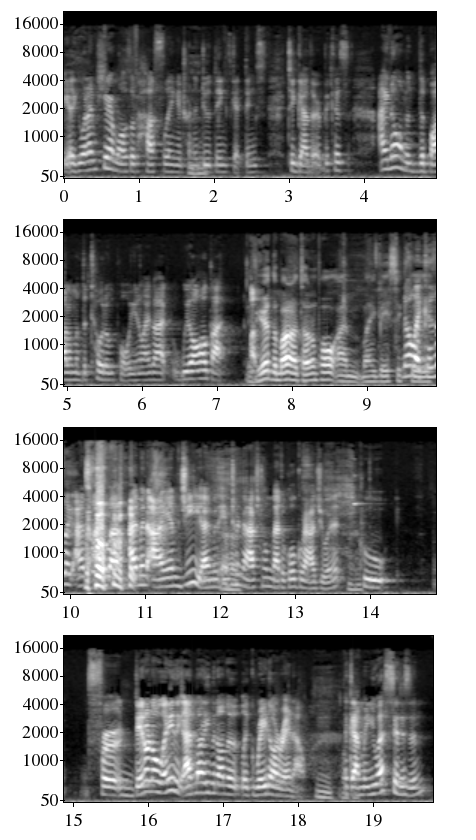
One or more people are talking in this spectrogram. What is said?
like when I'm here, I'm also hustling and trying Mm-hmm. to do things, get things together because I know I'm at the bottom of the totem pole. You know, I got we all got. If you're at the bottom of the totem pole, I'm like basically. No, like because like I'm I'm, a, I'm an IMG. I'm an Uh-huh. international medical graduate Mm-hmm. who, for they don't know anything. I'm not even on the like radar right now. Mm, Like I'm a U.S. citizen,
